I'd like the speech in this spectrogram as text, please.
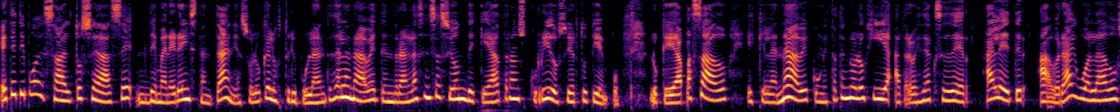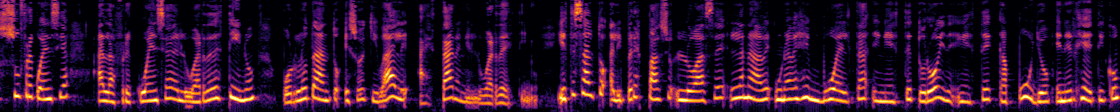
Este tipo de salto se hace de manera instantánea, solo que los tripulantes de la nave tendrán la sensación de que ha transcurrido cierto tiempo. Lo que ha pasado es que la nave, con esta tecnología, a través de acceder al éter, habrá igualado su frecuencia a la frecuencia del lugar de destino, por lo tanto, eso equivale a estar en el lugar de destino. Y este salto al hiperespacio lo hace la nave una vez envuelta en este toroide, en este capullo energético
